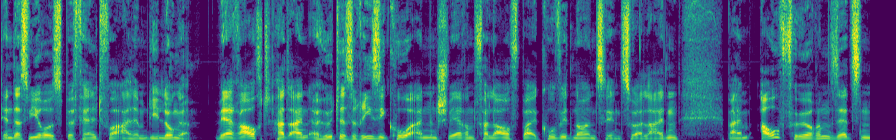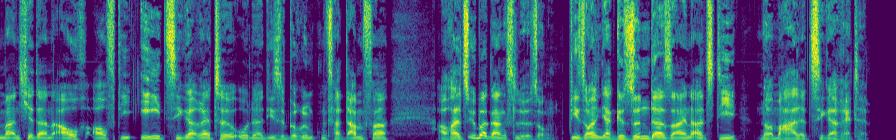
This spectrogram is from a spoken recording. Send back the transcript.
denn das Virus befällt vor allem die Lunge. Wer raucht, hat ein erhöhtes Risiko, einen schweren Verlauf bei Covid-19 zu erleiden. Beim Aufhören setzen manche dann auch auf die E-Zigarette oder diese berühmten Verdampfer, auch als Übergangslösung. Die sollen ja gesünder sein als die normale Zigarette.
